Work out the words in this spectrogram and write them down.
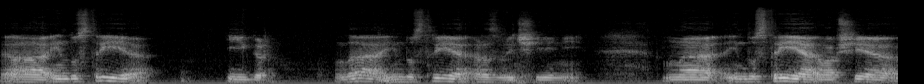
индустрия игр, да, индустрия развлечений, индустрия вообще,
